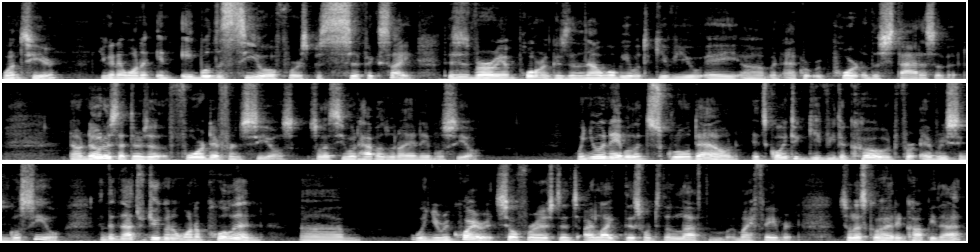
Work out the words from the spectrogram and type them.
Once here, you're going to want to enable the SEO for a specific site. This is very important because then now we'll be able to give you a, um, an accurate report of the status of it. Now notice that there's a, four different seals. So let's see what happens when I enable SEO. When you enable it, scroll down, it's going to give you the code for every single seal. And then that's what you're going to want to pull in um, when you require it. So for instance, I like this one to the left, my favorite. So let's go ahead and copy that.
